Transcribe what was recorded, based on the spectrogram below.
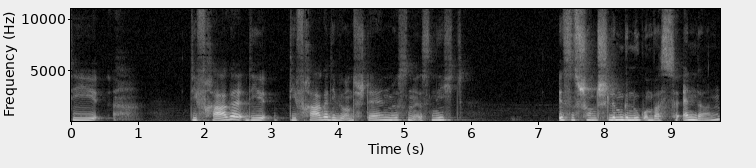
die, die, Frage, die, die Frage, die wir uns stellen müssen, ist nicht, ist es schon schlimm genug, um was zu ändern,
